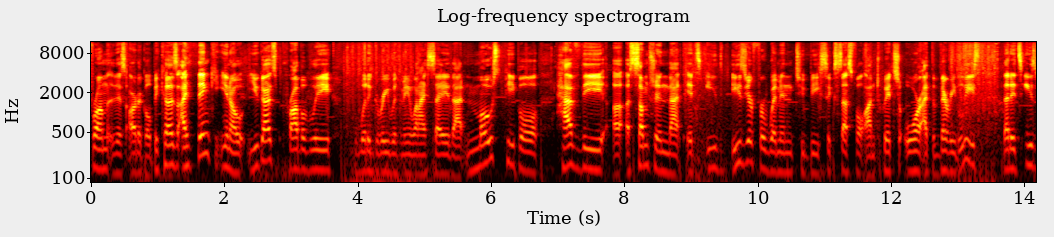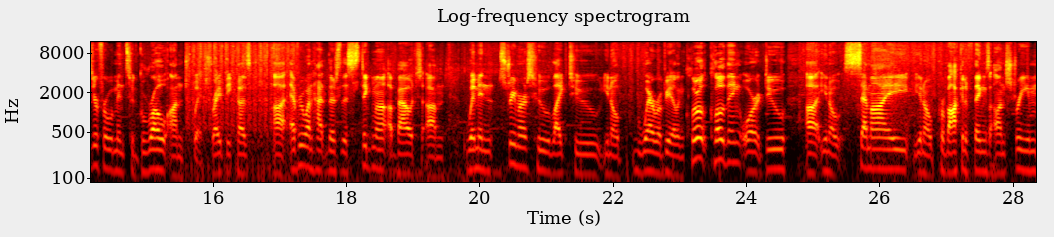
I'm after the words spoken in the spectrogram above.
from this article because I think you know you guys probably would agree with me when I say that most people have the uh, assumption that it's e easier for women to be successful on Twitch or at the very least that it's easier for women to grow on Twitch right? Because uh, everyone had there's this stigma about um, women streamers who like to you know wear revealing cl clothing or do uh, you know semi you know provocative things on stream.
